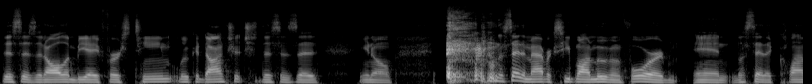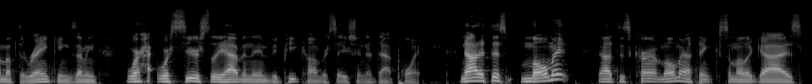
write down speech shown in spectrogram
This is an All NBA first team, Luka Doncic. This is a, you know, let's say the Mavericks keep on moving forward, and let's say they climb up the rankings. I mean, we're we're seriously having the MVP conversation at that point. Not at this moment, not at this current moment. I think some other guys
